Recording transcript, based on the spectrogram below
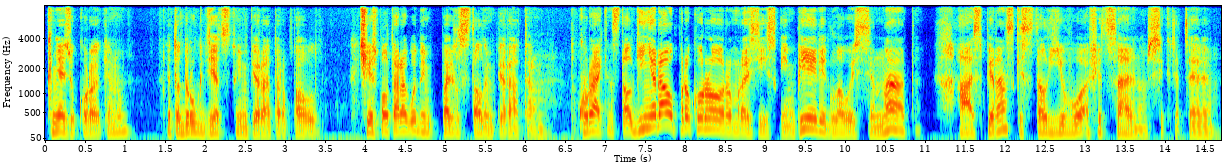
князю Куракину, это друг детства императора Павла. Через полтора года Павел стал императором. Куракин стал генерал-прокурором Российской империи, главой Сената, а Спиранский стал его официальным секретарем.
